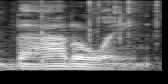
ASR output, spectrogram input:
Battling.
